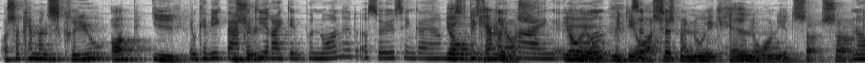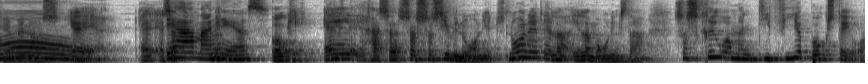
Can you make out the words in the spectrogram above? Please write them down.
og så kan man skrive op i Jamen, kan vi ikke bare gå direkte ind på Nordnet og søge, tænker jeg? Jo, det kan man også. En, jo, jo, men det er jo også, så, hvis man nu ikke havde Nordnet, så, så kan man også... Ja, ja. Altså, det har mange men, af os. Okay, alle har, så, så, så siger vi Nordnet. Nordnet eller, eller Morningstar. Så skriver man de fire bogstaver.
